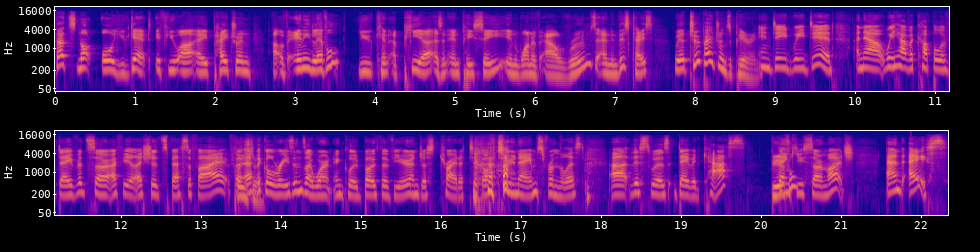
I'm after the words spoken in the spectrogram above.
that's not all you get. If you are a patron uh, of any level, you can appear as an NPC in one of our rooms. And in this case, we had two patrons appearing. Indeed, we did. And now we have a couple of Davids, so I feel I should specify for Please do. ethical reasons. I won't include both of you and just try to tick off two names from the list. Uh, this was David Cass. Beautiful. Thank you so much. And Ace.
